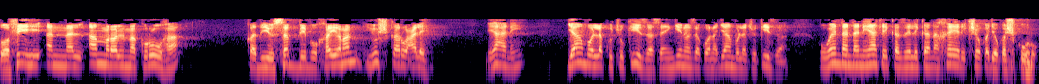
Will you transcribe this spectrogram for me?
وفيه أن الأمر المكروه قد يسبب خيرا يشكر عليه yani jambo la kuchukiza saa nyingine unaweza kuona jambo la chukiza huenda ndani yake ikazelekana khairi kisha ukaja ukashukuru.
